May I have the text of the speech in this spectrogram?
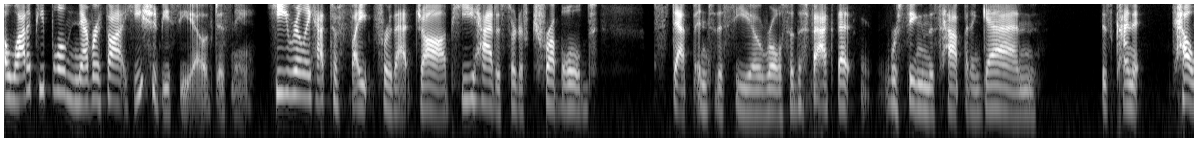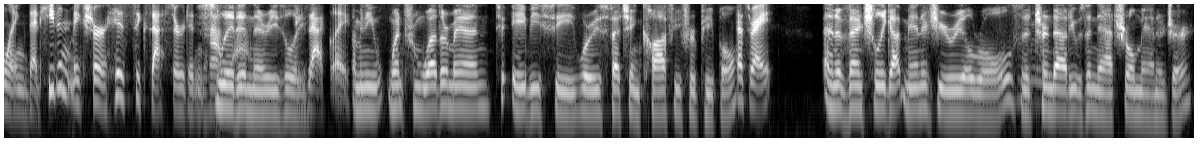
a lot of people never thought he should be CEO of Disney. He really had to fight for that job. He had a sort of troubled step into the CEO role. So the fact that we're seeing this happen again is kind of telling that he didn't make sure his successor didn't slid in there easily. Exactly. I mean, he went from weatherman to ABC, where he was fetching coffee for people. That's right. And eventually got managerial roles, and mm-hmm. it turned out he was a natural manager.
